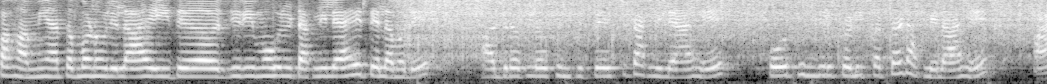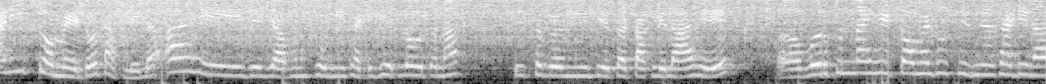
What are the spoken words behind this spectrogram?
पहा मी आता बनवलेलं आहे इथे जिरी मोहरी टाकलेली आहे तेलामध्ये. अद्रक लसूणची पेस्ट टाकलेली आहे. कोथिंबीर कढीपत्ता टाकलेला आहे. आणि टोमॅटो टाकलेलं आहे. जे जे आपण फोडणीसाठी घेतलं होतं ना ते सगळं मी तिथं टाकलेलं आहे. वरतून ना हे टोमॅटो शिजण्यासाठी ना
